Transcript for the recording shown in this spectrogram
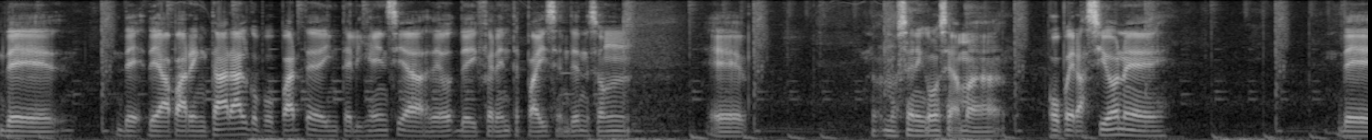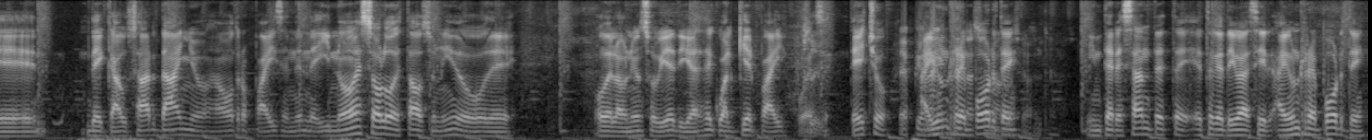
De, de, aparentar algo por parte de inteligencias de, diferentes países, ¿entiendes? Son, eh, no, sé ni cómo se llama, operaciones de, de causar daños a otros países, ¿entiendes? Y no es solo de Estados Unidos o de, o de la Unión Soviética, es de cualquier país, puede Sí. ser. De hecho, Espionaje hay un reporte interesante este, esto que te iba a decir. Hay un reporte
